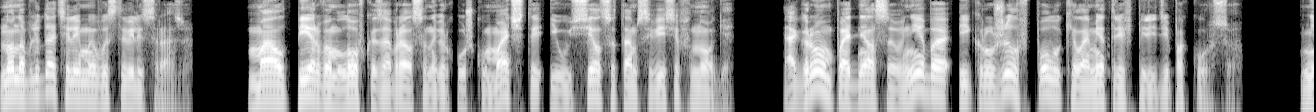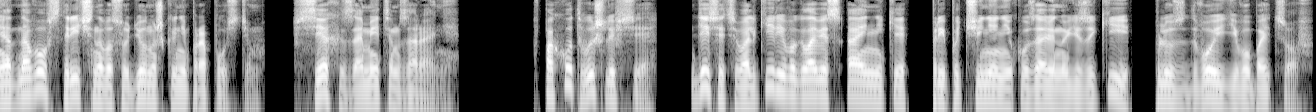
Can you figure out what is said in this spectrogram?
но наблюдателей мы выставили сразу. Мал первым ловко забрался на верхушку мачты и уселся там, свесив ноги. Огром поднялся в небо и кружил в полукилометре впереди по курсу. Ни одного встречного суденышка не пропустим. Всех заметим заранее. В поход вышли все. Десять валькирий во главе с Айники при подчинении Хузарину языки плюс двое его бойцов.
